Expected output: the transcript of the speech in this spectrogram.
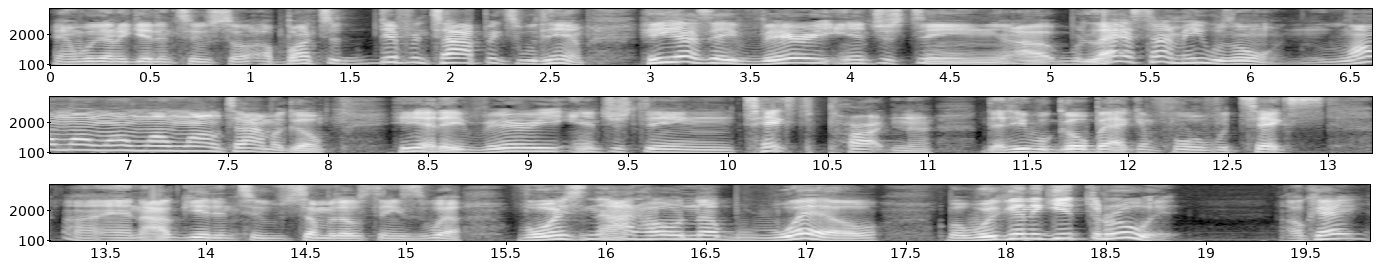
and we're going to get into so a bunch of different topics with him. He has a very interesting. Uh, last time he was on, long, long, long, long, long time ago, he had a very interesting text partner that he would go back and forth with text, uh, and I'll get into some of those things as well. Voice not holding up well, but we're gonna get through it. Okay.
